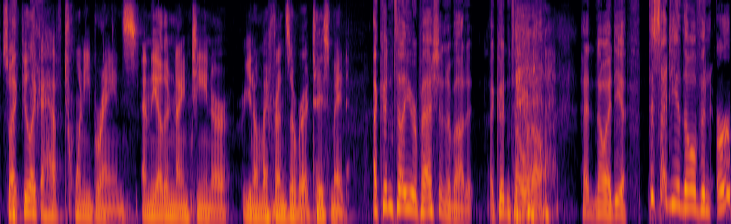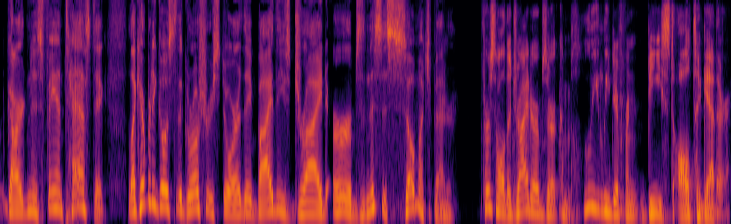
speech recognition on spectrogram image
So I feel like I have 20 brains and the other 19 are, you know, my friends over at Tastemade. I couldn't tell you were passionate about it. I couldn't tell at all. Had no idea. This idea though of an herb garden is fantastic. Like everybody goes to the grocery store, they buy these dried herbs, and this is so much better. First of all, the dried herbs are a completely different beast altogether.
